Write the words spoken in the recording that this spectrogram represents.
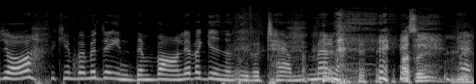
ja, vi kan börja med att dra in den vanliga vaginan i vårt hem, men Alltså, Nej,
